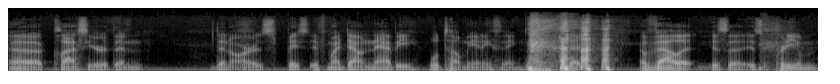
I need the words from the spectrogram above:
uh classier than than ours based if my Downton Abbey will tell me anything that a valet is a is a pretty um,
